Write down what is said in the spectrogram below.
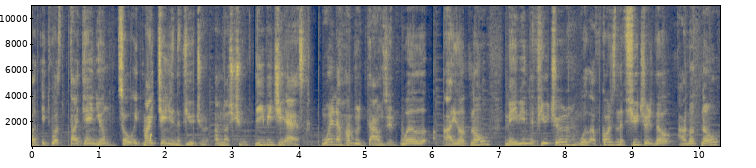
but it was titanium, so it might change in the future. I'm not sure. DBG asked, when a hundred thousand? Well, I don't know. Maybe in the future. Well, of course in the future though. I don't know.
